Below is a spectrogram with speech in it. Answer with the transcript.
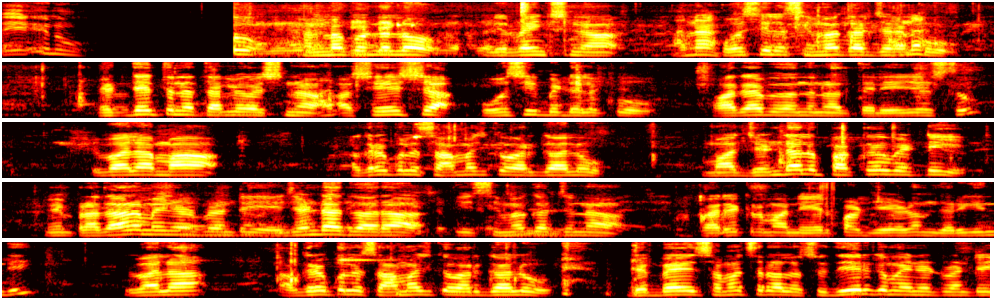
నేను హన్మకొండలో నిర్వహించిన ఓసీల సింహగర్జనకు పెద్ద ఎత్తున తరలి వచ్చిన అశేష ఓసీ బిడ్డలకు పాదాభివందనాలు తెలియజేస్తూ ఇవాళ మా అగ్రకుల సామాజిక వర్గాలు మా జెండాలు పక్కకు పెట్టి మేము ప్రధానమైనటువంటి ఎజెండా ద్వారా ఈ సింహగర్జన కార్యక్రమాన్ని ఏర్పాటు చేయడం జరిగింది. ఇవాళ అగ్రకుల సామాజిక వర్గాలు డెబ్బై ఐదు సంవత్సరాల సుదీర్ఘమైనటువంటి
